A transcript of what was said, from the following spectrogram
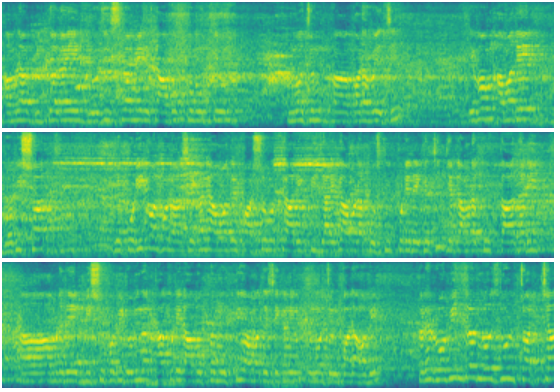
আমরা বিদ্যালয়ে নজরুল ইসলামের একটা আবক্ষ মূর্তি উন্মোচন করা হয়েছে এবং আমাদের ভবিষ্যৎ যে পরিকল্পনা, সেখানে আমাদের পার্শ্ববর্তী আরেকটি জায়গা আমরা প্রস্তুত করে রেখেছি, যেটা আমরা খুব তাড়াতাড়ি আমাদের বিশ্বকবি রবীন্দ্রনাথ ঠাকুরের আবক্ষ মূর্তিও আমাদের সেখানে উন্মোচন করা হবে। কারণ রবীন্দ্র নজরুল চর্চা,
